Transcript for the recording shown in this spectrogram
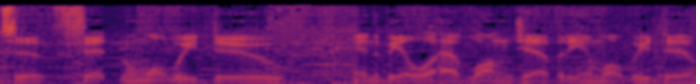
to fit in what we do and to be able to have longevity in what we do.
